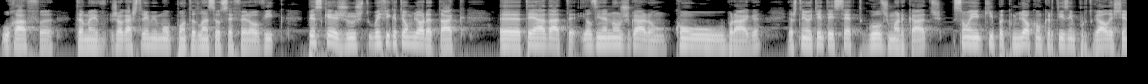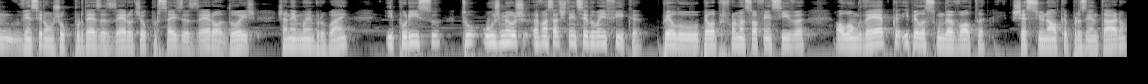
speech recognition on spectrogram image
O Rafa também joga a extremo e o meu ponta de lança é o Seferovic. Penso que é justo. O Benfica tem o melhor ataque até à data, eles ainda não jogaram com o Braga. Eles têm 87 golos marcados. São a equipa que melhor concretiza em Portugal. Este ano venceram um jogo por 10 a 0, outro jogo por 6 a 0 ou 2, já nem me lembro bem. E por isso, tu, os meus avançados têm de ser do Benfica, pelo, pela performance ofensiva ao longo da época e pela segunda volta excepcional que apresentaram.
